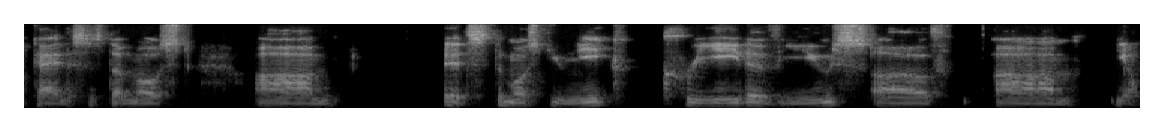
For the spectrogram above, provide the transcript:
Okay. This is the most, um, it's the most unique, creative use of, um, you know,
